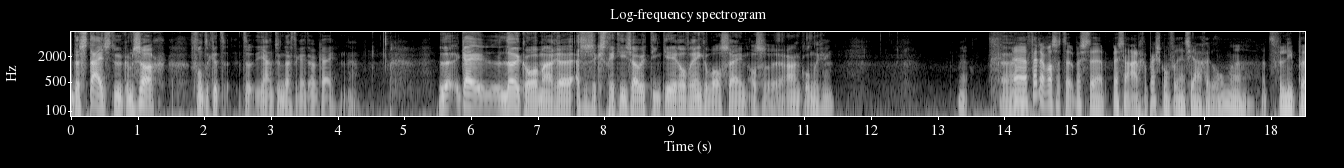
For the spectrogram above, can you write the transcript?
destijds toen ik hem zag, vond ik het, ja, toen dacht ik, oké. ja. Le- kijk, leuk hoor, maar eh SSX Tricky zou er tien keer overheen gewalst zijn als eh, aankondiging. Ja. Ehm, Eh, verder was het best, best een aardige persconferentie eigenlijk, Ron. Het verliep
